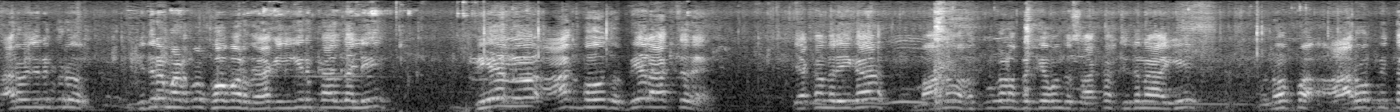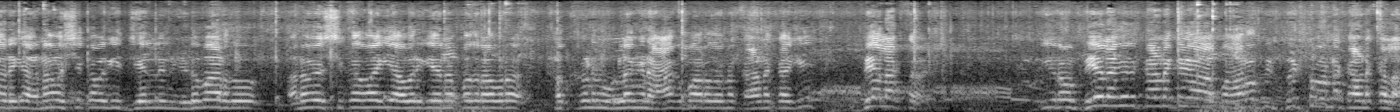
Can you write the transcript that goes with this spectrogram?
ಸಾರ್ವಜನಿಕರು ಇದನ್ನ ಮಾಡ್ಕೊಕ್ ಹೋಗ್ಬಾರ್ದು. ಯಾಕೆ ಈಗಿನ ಕಾಲದಲ್ಲಿ ಬೇಲು ಆಗಬಹುದು ಬೇಲ್ ಆಗ್ತದೆ. ಯಾಕಂದ್ರೆ ಈಗ ಮಾನವ ಹಕ್ಕುಗಳ ಬಗ್ಗೆ ಒಂದು ಸಾಕಷ್ಟು ಇದನ್ನ ಆಗಿ ಇನ್ನೊಬ್ಬ ಆರೋಪಿತರಿಗೆ ಅನಾವಶ್ಯಕವಾಗಿ ಜೈಲಿನಲ್ಲಿ ಇಡಬಾರ್ದು. ಅನಾವಶ್ಯಕವಾಗಿ ಅವರಿಗೆ ಏನಪ್ಪ ಅಂದ್ರೆ ಅವರ ಹಕ್ಕುಗಳನ್ನು ಉಲ್ಲಂಘನೆ ಆಗಬಾರದು ಅನ್ನೋ ಕಾರಣಕ್ಕಾಗಿ ಬೇಲ್ ಆಗ್ತವೆ. ಈಗ ನಾವು ಬೇಲ್ ಆಗಿದ ಕಾರಣಕ್ಕೆ ಆರೋಪಿ ಬಿಟ್ಟು ಅನ್ನೋ ಕಾರಣಕ್ಕಲ್ಲ.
